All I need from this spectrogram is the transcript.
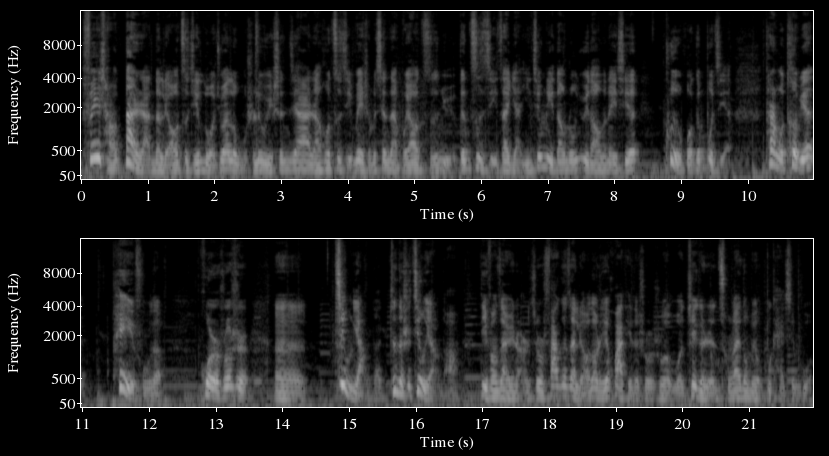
非常淡然的聊自己裸捐了五十六亿身家，然后自己为什么现在不要子女，跟自己在演艺经历当中遇到的那些困惑跟不解，他让我特别佩服的，或者说是呃敬仰的，真的是敬仰的啊。地方在于哪儿呢？就是发哥在聊到这些话题的时候说，我这个人从来都没有不开心过。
